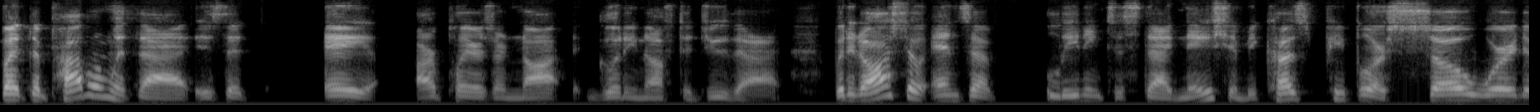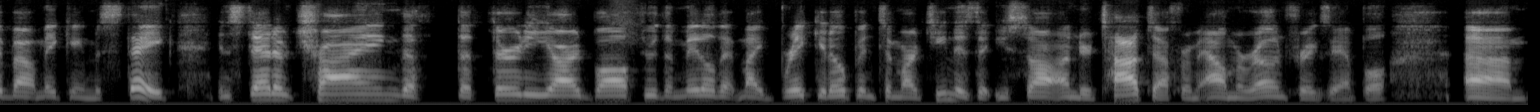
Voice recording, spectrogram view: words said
But the problem with that is that a our players are not good enough to do that. But it also ends up leading to stagnation because people are so worried about making a mistake instead of trying the the 30 yard ball through the middle that might break it open to Martinez that you saw under Tata from Almiron, for example. Um,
